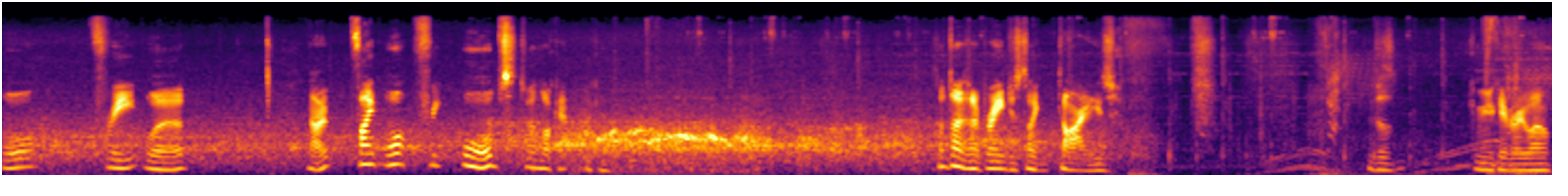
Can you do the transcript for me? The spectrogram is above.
all three orb. No, find all three orbs to unlock it. Okay. Sometimes my brain just like dies. It doesn't communicate very well.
